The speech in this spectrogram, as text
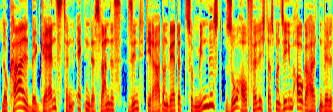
lokal begrenzten Ecken des Landes sind die Radonwerte zumindest so auffällig, dass man sie im Auge halten will,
